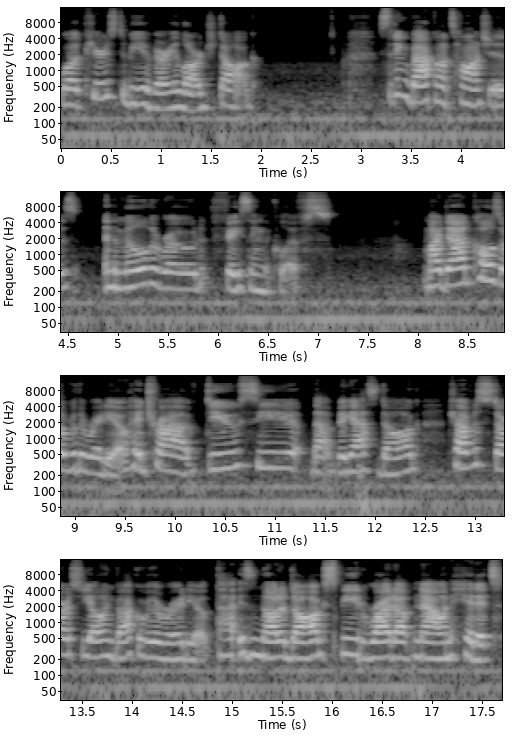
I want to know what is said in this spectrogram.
what appears to be a very large dog sitting back on its haunches in the middle of the road facing the cliffs. My dad calls over the radio, Hey Trav, do you see that big ass dog? Travis starts yelling back over the radio, That is not a dog, speed right up now and hit it.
